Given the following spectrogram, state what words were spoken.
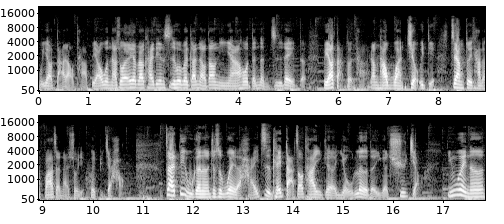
不要打扰他，不要问他说：“欸，要不要开电视？会不会干扰到你呀？”或等等之类的，不要打断他，让他玩久一点，这样对他的发展来说也会比较好。在第五个呢，就是为了孩子可以打造他一个游乐的一个区角。因为呢，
